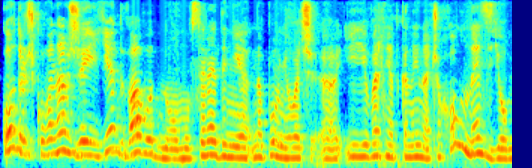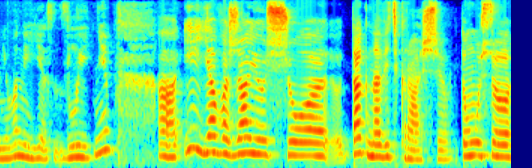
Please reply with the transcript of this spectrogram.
ковдрочку. Вона вже є два в одному. Всередині наповнювач е, і верхня тканина чохолу не зйомні. Вони є злитні. І я вважаю, що так навіть краще, тому що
